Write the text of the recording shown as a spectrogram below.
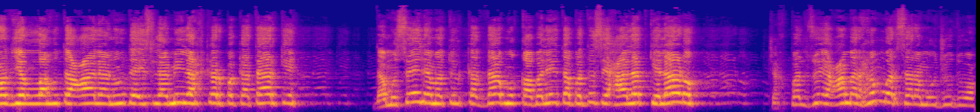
رضی الله تعالی عنه د اسلامي لښکر په کتار کې د مسیلمة الکذاب مقابلې ته په داسې حالت کې لاړو چې خپل زوی عمر هم ورسره موجود و.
